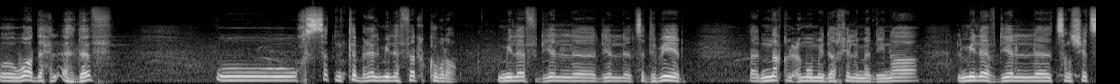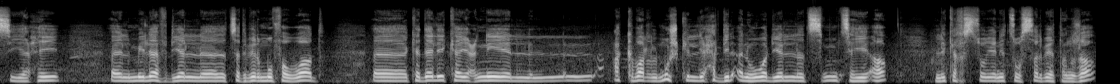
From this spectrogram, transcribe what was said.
واضح الأهداف وخصها تنكب على الملفات الكبرى. الملف ديال ديال تدبير النقل العمومي داخل المدينة الملف ديال التنشيط السياحي الملف ديال التدبير المفوض. كذلك يعني اكبر المشكل لحد الآن هو ديال تصميم التهيئة اللي كخصو يعني توصل به طنجة.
